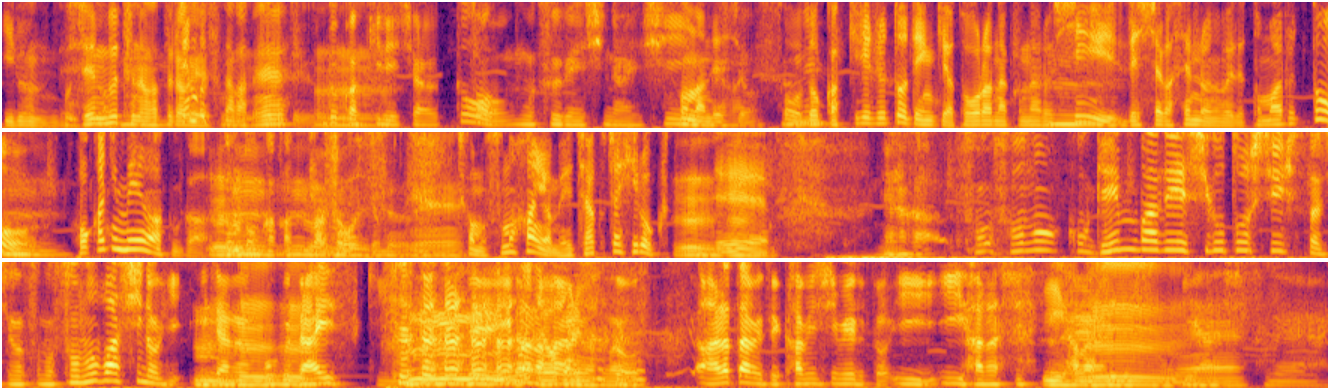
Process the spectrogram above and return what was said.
いるんですよ、全部つながってるわけです全部つながってるというどっか切れちゃうそともう通電しないしそうなんですよ。そうどっか切れると電気が通らなくなるし、うん。列車が線路の上で止まると、うん。他に迷惑がどんどんかかっていくんですよ。まあそうですよね。しかもその範囲はめちゃくちゃ広くって、うんうん。いやなんかそそのこう現場で仕事をしてる人たちのそのその場しのぎみたいなうんの僕大好き。で、うんうんうん。今の話すそう。改めて噛み締めるといいいい話っすね。いい話ですうんいい話。すね。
